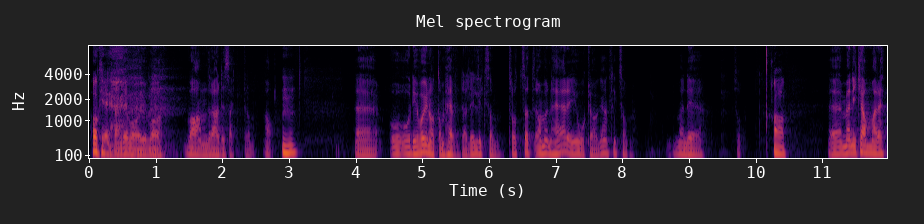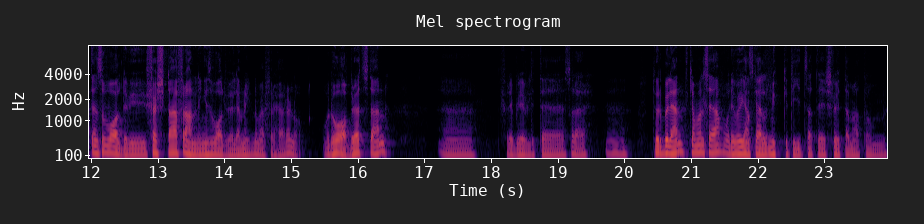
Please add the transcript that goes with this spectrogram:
Okej. Utan det var ju vad, vad andra hade sagt till dem. Ja. Mm. Eh, och, och det var ju något de hävdade liksom. Trots att, ja men här är ju åklagaren liksom. Men det, så. Ja. Eh, Men i kammarrätten så valde vi, i första förhandlingen så valde vi att lämna in de här förhören då. Och då avbröts den. Eh, För det blev lite sådär eh, turbulent kan man väl säga. Och det var ju ganska mycket tid så att det slutade med att de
